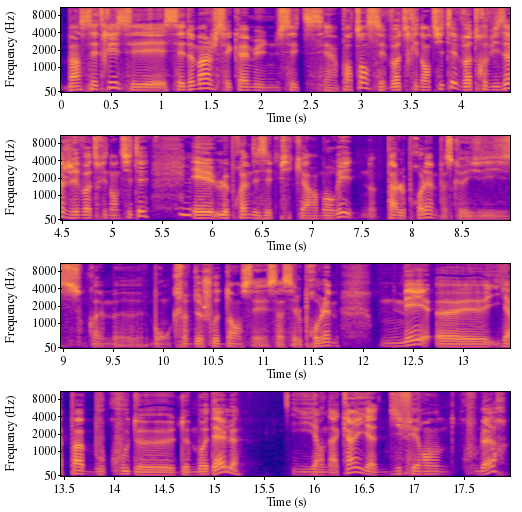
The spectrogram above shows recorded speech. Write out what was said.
ben c'est triste, c'est dommage, c'est quand même une, c'est important, c'est votre identité, votre visage et votre identité. Mm. Et le problème des épiques armory, pas le problème parce qu'ils ils sont quand même, euh, bon, on crève de chaud dedans, c'est ça c'est le problème. Mais euh, il n'y a pas beaucoup de, de modèles, il y en a qu'un, il y a différentes couleurs.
